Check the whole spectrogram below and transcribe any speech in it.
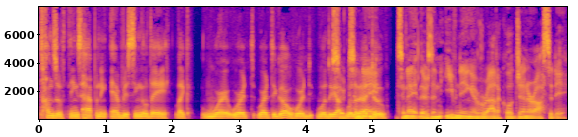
tons of things happening every single day. Like where where where to go? Where what do you, So what do tonight, I do? tonight there's an evening of radical generosity.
